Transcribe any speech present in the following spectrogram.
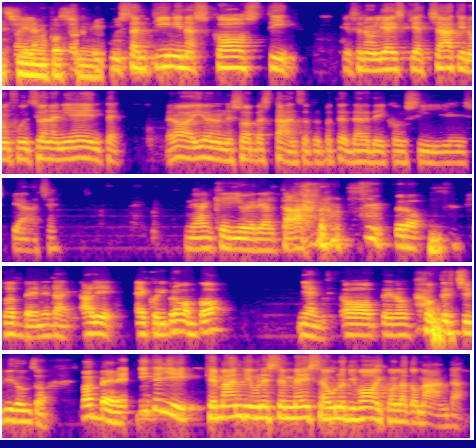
sì, là un po' sì. i pulsantini nascosti che se non li hai schiacciati non funziona niente, però io non ne so abbastanza per poter dare dei consigli, mi spiace neanche io in realtà, però va bene, dai. Ale, ecco, riprova un po'. niente, ho, per, ho percepito un so. Va bene. Eh, ditegli che mandi un sms a uno di voi con la domanda.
